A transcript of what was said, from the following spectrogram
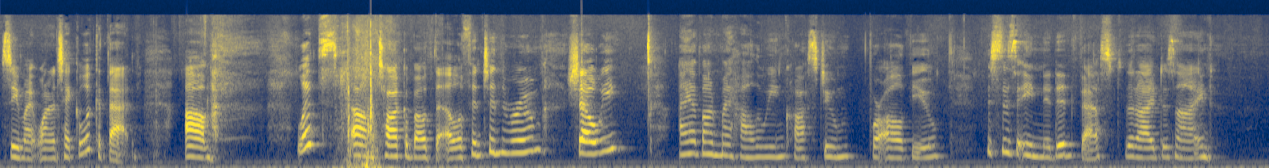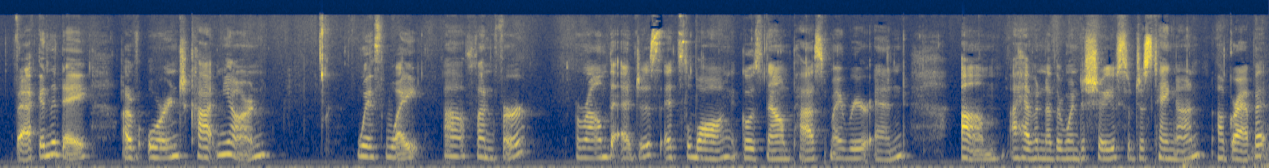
So you might want to take a look at that. Um, let's um, talk about the elephant in the room, shall we? I have on my Halloween costume for all of you. This is a knitted vest that I designed back in the day out of orange cotton yarn with white uh, fun fur around the edges. It's long, it goes down past my rear end. Um, I have another one to show you, so just hang on. I'll grab it.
